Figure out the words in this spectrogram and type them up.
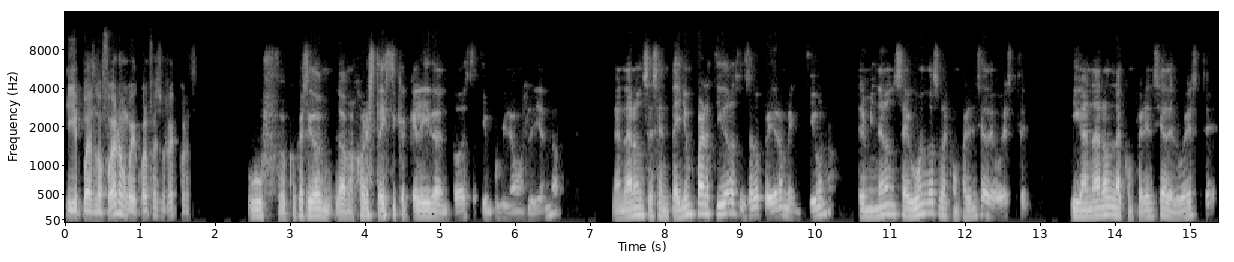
Y pues lo fueron, güey. ¿Cuál fue su récord? Uf, creo que ha sido la mejor estadística que he leído en todo este tiempo que llevamos leyendo. Ganaron 61 partidos y solo perdieron 21. Terminaron segundos en la conferencia de oeste y ganaron la conferencia del oeste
